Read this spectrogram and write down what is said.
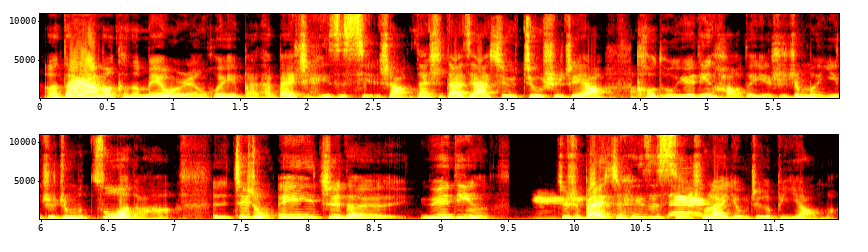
啊，当然了，可能没有人会把它白纸黑字写上，但是大家就就是这样口头约定好的，也是这么一直这么做的哈。呃，这种 AA 制的约定。”就是白纸黑字写出来有这个必要吗？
